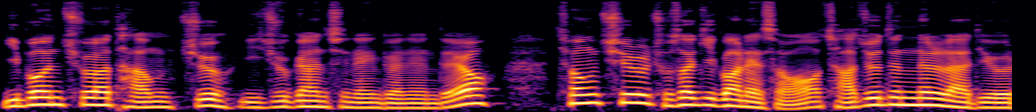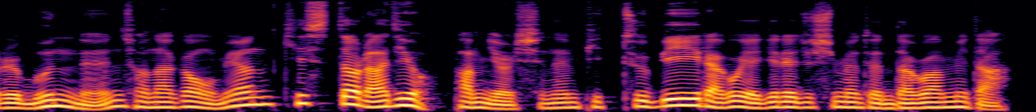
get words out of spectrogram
이번 주와 다음 주 2주간 진행되는데요. 청취율 조사 기관에서 자주 듣는 라디오를 묻는 전화가 오면 Kiss the Radio 밤 10시는 BTOB라고 얘기를 해주시면 된다고 합니다.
